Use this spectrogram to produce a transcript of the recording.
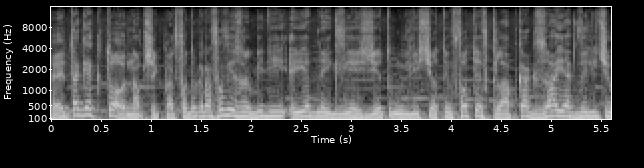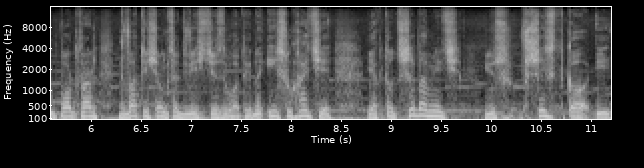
e, tak jak to na przykład. Fotografowie zrobili jednej gwieździe, tu mówiliście o tym, fotę w klapkach za, jak wyliczył portal, 2200 zł. No i słuchajcie, jak to trzeba mieć już wszystko i,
